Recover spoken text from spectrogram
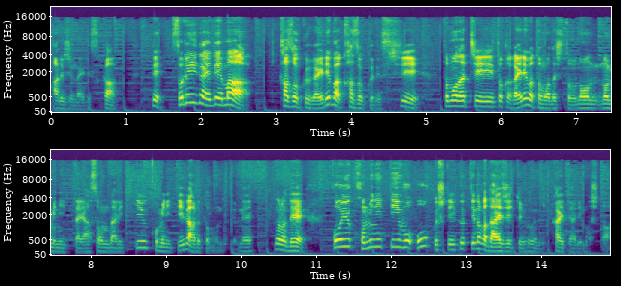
あるじゃないですか。で、それ以外で、まあ、家族がいれば家族ですし、友達とかがいれば友達と飲みに行ったり遊んだりっていうコミュニティがあると思うんですよね。なので、こういうコミュニティを多くしていくっていうのが大事というふうに書いてありました。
